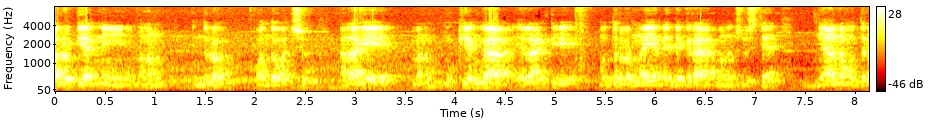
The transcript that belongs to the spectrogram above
ఆరోగ్యాన్ని మనం ఇందులో పొందవచ్చు. అలాగే మనం ముఖ్యంగా ఎలాంటి ముద్రలు ఉన్నాయి అనే దగ్గర మనం చూస్తే జ్ఞానముద్ర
